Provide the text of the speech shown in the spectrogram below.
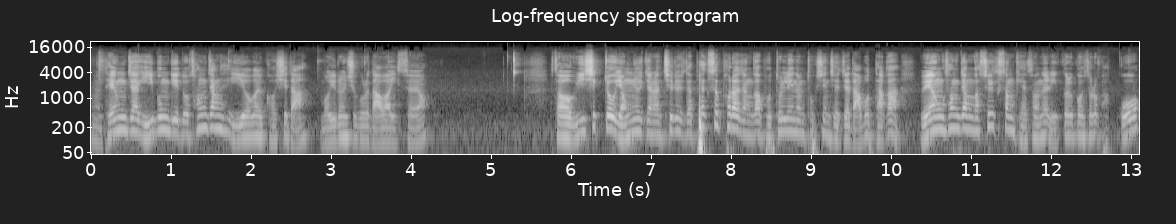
어, 대웅제약 2분기도 성장세 이어갈 것이다. 뭐 이런 식으로 나와 있어요. 그래서 위식적 역류질환 치료제 팩스프라젠과 보톨리눔 톡신 제제 나보타가 외형 성장과 수익성 개선을 이끌 것으로 봤고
